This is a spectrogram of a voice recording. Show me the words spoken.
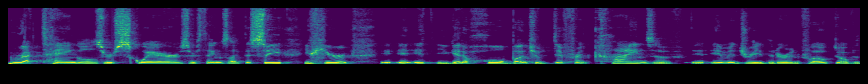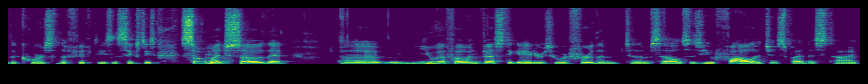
rectangles or squares or things like this. So you, you hear, it, it, you get a whole bunch of different kinds of imagery that are invoked over the course of the 50s and 60s. So much so that uh, UFO investigators who refer them to themselves as ufologists by this time.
